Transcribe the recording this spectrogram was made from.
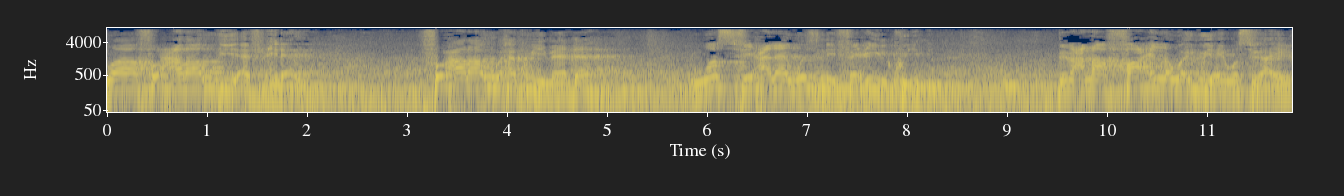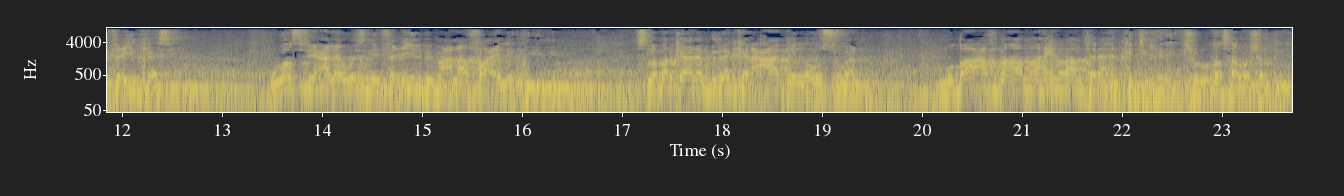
waa fucalaau iyo afcilaau. Fucalaau waxaa ku yimaada wasfi calaa wasni faciil ku yimi. Bimacnaa faacilna waa inuu yahay wasfiga faciilkaasi. Wasfi calaa wasni faciil bimacnaa faacile ku yimi. Islamarkaana mudakar caaqila u sugan mudaacafna aan ahayn laamtana aan ka jiranayn shuruudaasaa loo shardiga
